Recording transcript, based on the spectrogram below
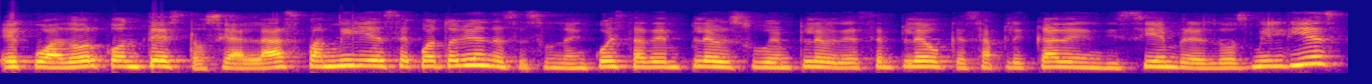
Ecuador contesta, o sea, las familias ecuatorianas, es una encuesta de empleo y subempleo y desempleo que es aplicada en diciembre del 2010,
